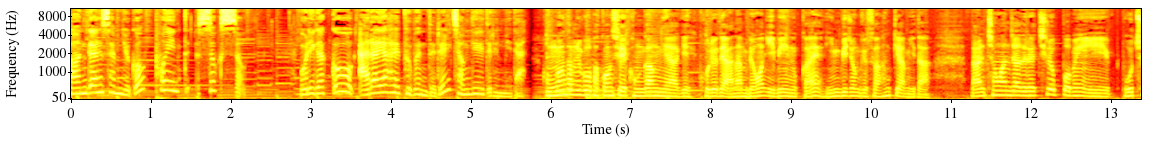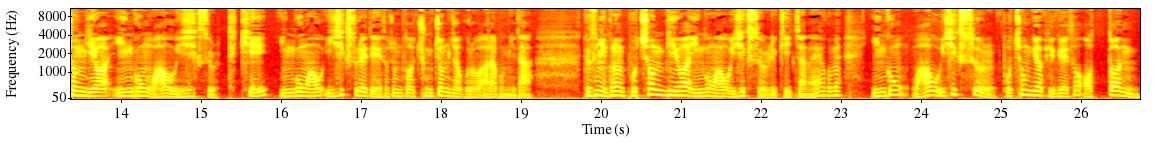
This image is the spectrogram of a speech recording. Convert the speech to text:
건강 365 포인트 쏙쏙. 우리가 꼭 알아야 할 부분들을 정리해 드립니다. 건강 365 박광식의 건강 이야기 고려대 안암병원 이비인후과의 임기정 교수와 함께합니다. 난청 환자들의 치료법인 이 보청기와 인공 와우 이식술, 특히 인공 와우 이식술에 대해서 좀 더 중점적으로 알아봅니다. 교수님, 그럼 보청기와 인공와우 이식술 이렇게 있잖아요. 그러면 인공와우 이식술, 보청기와 비교해서 어떤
